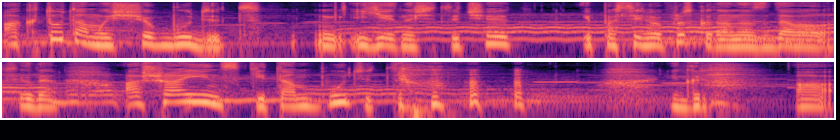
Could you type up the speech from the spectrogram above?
а кто там еще будет? Ей, значит, отвечает, и последний вопрос, когда она задавала всегда, а Шаинский там будет? И говорит, а,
